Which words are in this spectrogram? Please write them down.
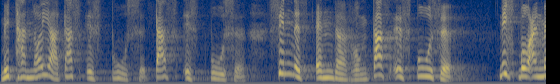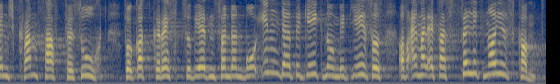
Metanoia, das ist Buße, das ist Buße. Sinnesänderung, das ist Buße. Nicht, wo ein Mensch krampfhaft versucht, vor Gott gerecht zu werden, sondern wo in der Begegnung mit Jesus auf einmal etwas völlig Neues kommt.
